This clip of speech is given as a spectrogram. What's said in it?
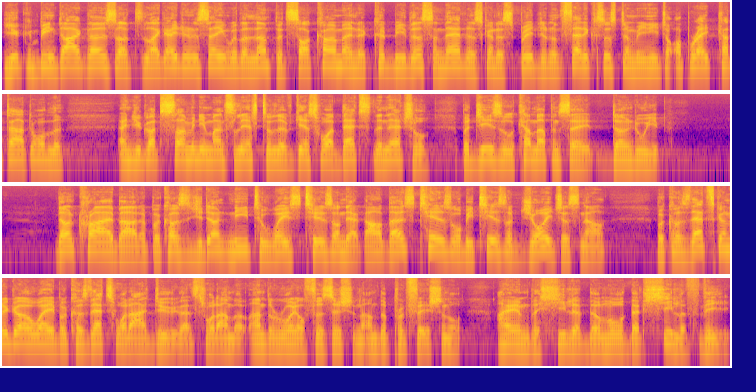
You can be diagnosed, like Adrian was saying, with a lump, it's sarcoma, and it could be this and that, and it's going to spread your lymphatic system. We need to operate, cut out all the, and you've got so many months left to live. Guess what? That's the natural. But Jesus will come up and say, Don't weep. Don't cry about it because you don't need to waste tears on that. Now, those tears will be tears of joy just now because that's going to go away because that's what I do. That's what I'm. A, I'm the royal physician. I'm the professional. I am the healer, the Lord that healeth thee.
